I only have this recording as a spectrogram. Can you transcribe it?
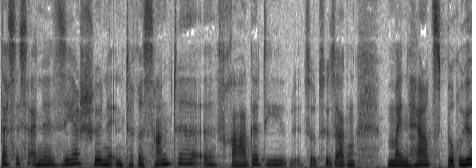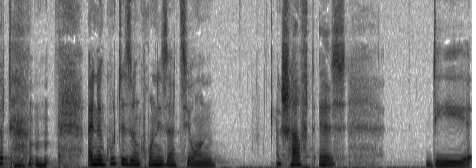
Das ist eine sehr schöne, interessante äh, Frage, die sozusagen mein Herz berührt. Eine gute Synchronisation schafft es, die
